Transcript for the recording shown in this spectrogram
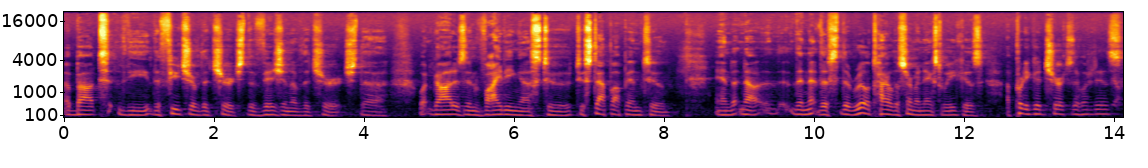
about the, the future of the church, the vision of the church, the, what God is inviting us to, to step up into. And now, the, the, the real title of the sermon next week is A Pretty Good Church. Is that what it is?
